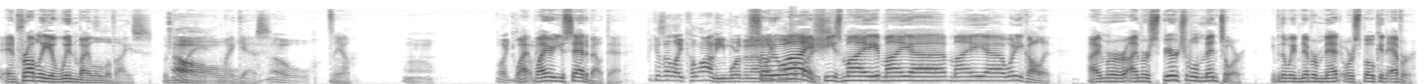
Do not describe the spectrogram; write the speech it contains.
and probably a win by Lola Vice would be oh, my, my guess. Oh, Yeah. oh. I Like Why why are you sad about that? Because I like Kelani more than I so like do Lola I. Vice. She's my my uh my uh what do you call it? I'm her I'm her spiritual mentor, even though we've never met or spoken ever.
